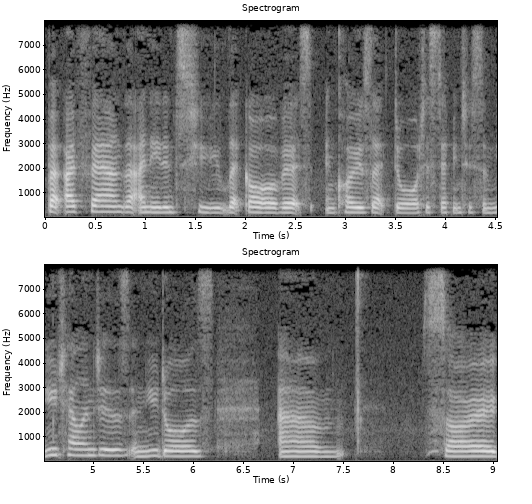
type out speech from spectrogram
but I found that I needed to let go of it and close that door to step into some new challenges and new doors. Um, so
